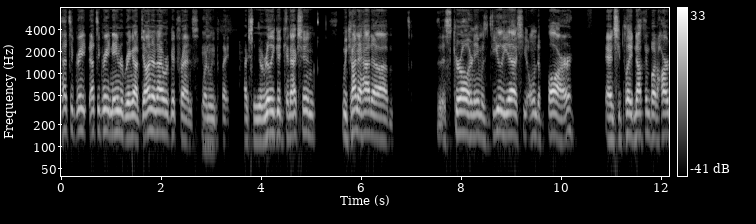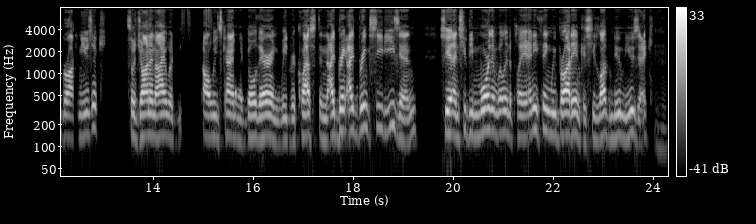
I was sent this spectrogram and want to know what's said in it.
that's a great that's a great name to bring up. John and I were good friends when we played. Actually, a really good connection. We kind of had a this girl. Her name was Delia. She owned a bar, and she played nothing but hard rock music. So John and I would always kind of go there, and we'd request, and I'd bring I'd bring CDs in. She and she'd be more than willing to play anything we brought in because she loved new music. Mhm.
